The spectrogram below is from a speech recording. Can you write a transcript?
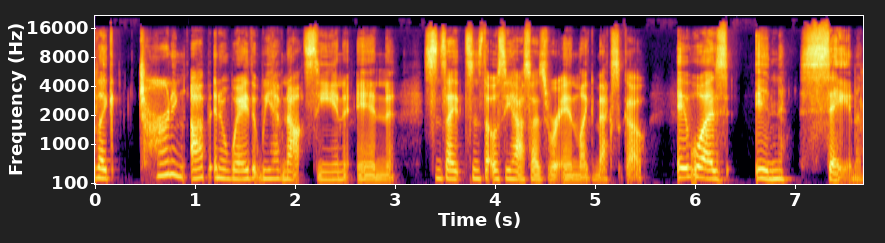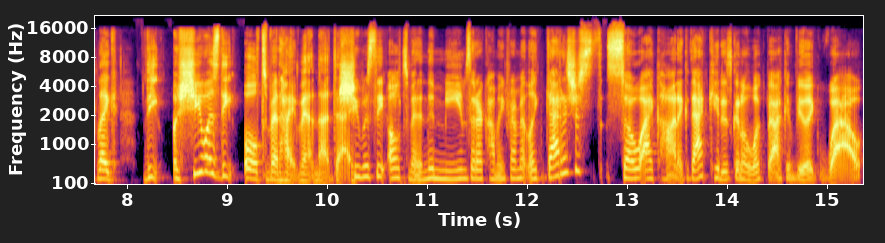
like turning up in a way that we have not seen in since I since the OC Housewives were in like Mexico. It was insane. Like the she was the ultimate hype man that day. She was the ultimate, and the memes that are coming from it, like that is just so iconic. That kid is gonna look back and be like, "Wow,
